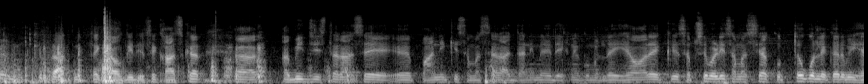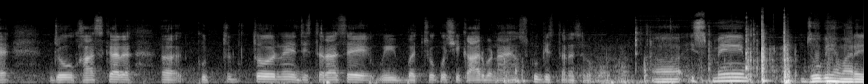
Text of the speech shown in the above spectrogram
सर मुख्य प्राथमिकता क्या होगी? जैसे खासकर अभी जिस तरह से पानी की समस्या राजधानी में देखने को मिल रही है और एक सबसे बड़ी समस्या कुत्तों को लेकर भी है, जो खासकर कुत्तों ने जिस तरह से भी बच्चों को शिकार बनाया है, उसको किस तरह से रोका? इसमें जो भी हमारे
